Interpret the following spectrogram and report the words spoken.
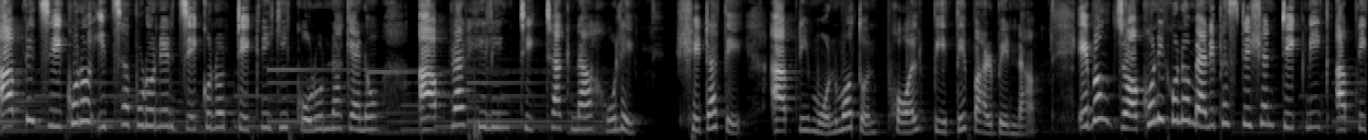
আপনি যে কোনো ইচ্ছা পূরণের যে কোনো টেকনিকই করুন না কেন, আপনার হিলিং ঠিকঠাক না হলে সেটাতে আপনি মন মতন ফল পেতে পারবেন না। এবং যখনই কোনো ম্যানিফেস্টেশন টেকনিক আপনি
